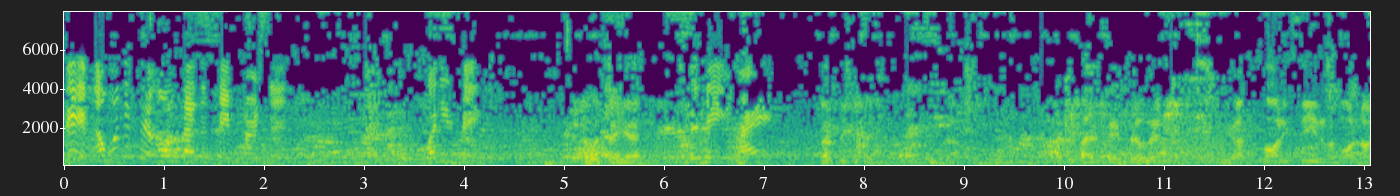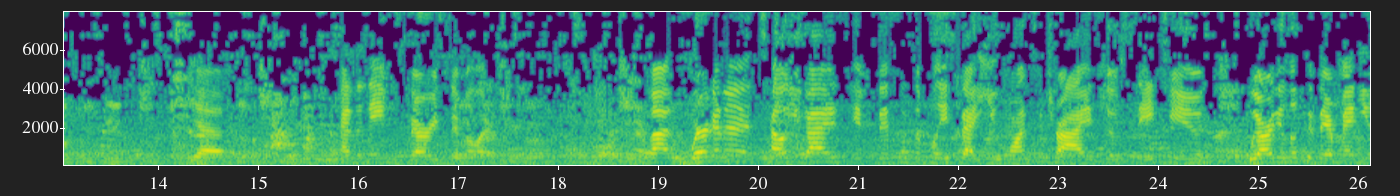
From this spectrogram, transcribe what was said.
Babe, I wonder if they're owned by the same person. What do you think? I would say yes. The name, right? Especially kind of occupy the same building. You got the party scene and the more luxury scene. Yeah. And the name's very similar. But we're gonna tell you guys if this is the place that you want to try, so stay tuned. We already looked at their menu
